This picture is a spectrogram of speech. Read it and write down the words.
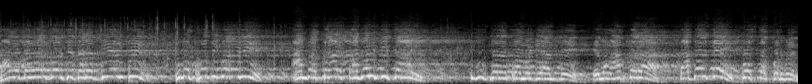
ভালো ব্যবহার করছে তারা বিএনপির কোনো ক্ষতি করেনি। আমরা তার তাদেরকে চাই দলের কমিটি আনতে এবং আপনারা তাদেরকেই প্রস্তাব করবেন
